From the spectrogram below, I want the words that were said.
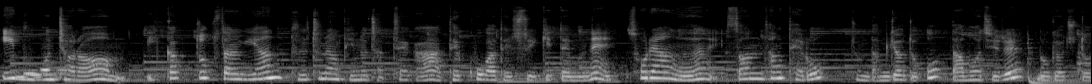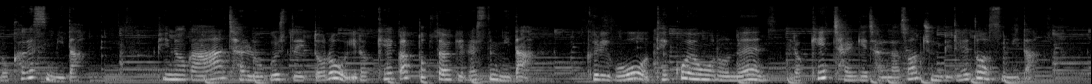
이 부분처럼 이 깍둑썰기한 불투명 비누 자체가 데코가 될 수 있기 때문에 소량은 썬 상태로 좀 남겨두고 나머지를 녹여주도록 하겠습니다. 비누가 잘 녹을 수 있도록 이렇게 깍둑썰기를 했습니다. 그리고 데코용으로는 이렇게 잘게 잘라서 준비를 해두었습니다.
